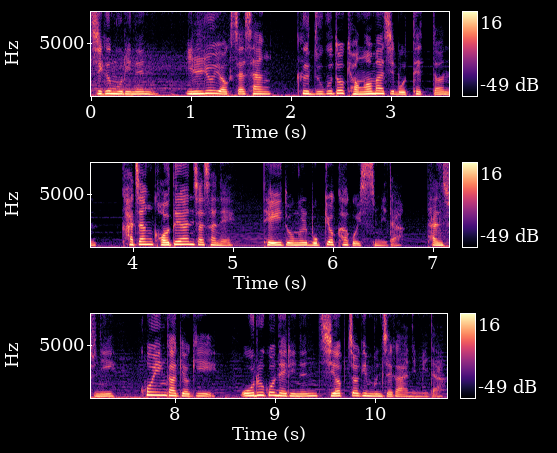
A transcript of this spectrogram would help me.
지금 우리는 인류 역사상 그 누구도 경험하지 못했던 가장 거대한 자산의 대이동을 목격하고 있습니다. 단순히 코인 가격이 오르고 내리는 지엽적인 문제가 아닙니다.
